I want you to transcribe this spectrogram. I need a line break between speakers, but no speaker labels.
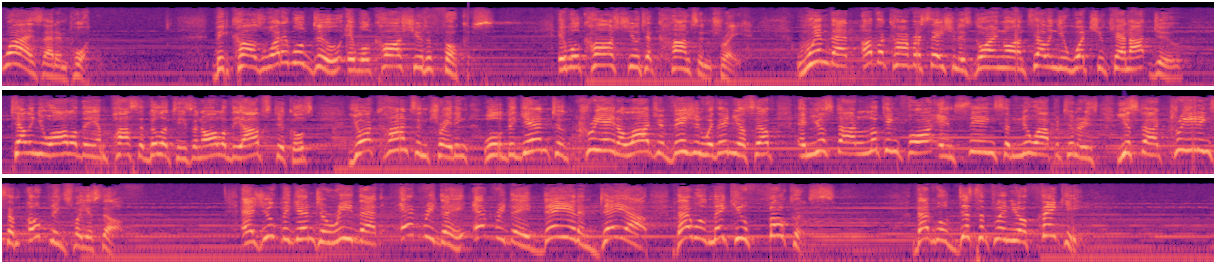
Why is that important? Because what it will do, it will cause you to focus. It will cause you to concentrate. When that other conversation is going on telling you what you cannot do, telling you all of the impossibilities and all of the obstacles, your concentrating will begin to create a larger vision within yourself and you'll start looking for and seeing some new opportunities. You start creating some openings for yourself. As you begin to read that every day, every day, day in and day out, that will make you focus. That will discipline your thinking.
